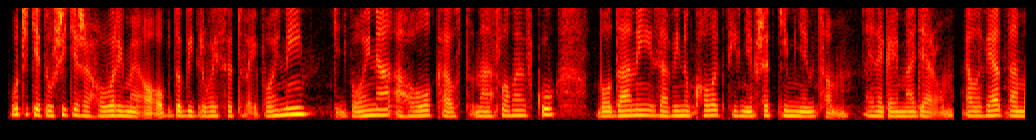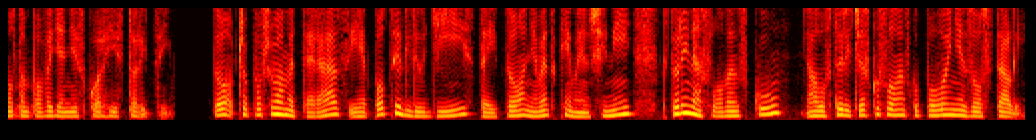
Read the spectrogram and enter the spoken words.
Určite tušíte, že hovoríme o období druhej svetovej vojny, keď vojna a holokaust na Slovensku bol daný za vinu kolektívne všetkým Nemcom, inak aj Maďarom, ale viac nám o tom povedia neskôr historici. To, čo počúvame teraz, je pocit ľudí z tejto nemeckej menšiny, ktorí na Slovensku, alebo vtedy Československu po vojne zostali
